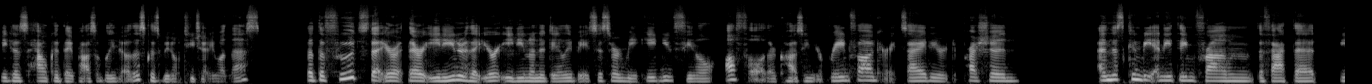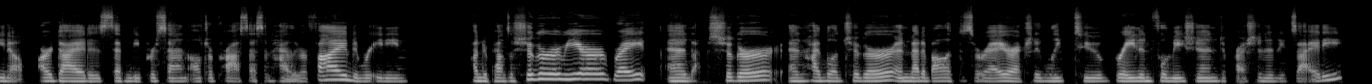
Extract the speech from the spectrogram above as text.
because how could they possibly know this? Because we don't teach anyone this. That the foods that you're they're eating or that you're eating on a daily basis are making you feel awful. They're causing your brain fog, your anxiety, your depression. And this can be anything from the fact that, you know, our diet is 70% ultra processed and highly refined, and we're eating 100 pounds of sugar a year, right? And sugar and high blood sugar and metabolic disarray are actually linked to brain inflammation, depression, and anxiety.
